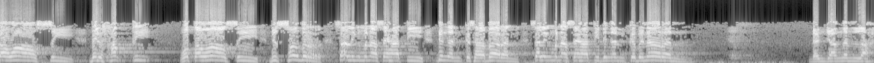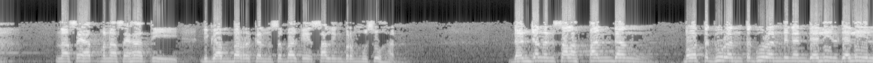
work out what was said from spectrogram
tawasi bil haqqi wa tawasi bis sabr, saling menasehati dengan kesabaran, saling menasehati dengan kebenaran. Dan janganlah nasihat menasehati digambarkan sebagai saling bermusuhan. Dan jangan salah pandang bahwa teguran-teguran dengan dalil-dalil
